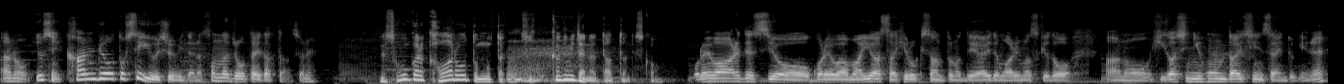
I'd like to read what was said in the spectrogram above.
あの要するに官僚として優秀みたいなそんな状態だったんですよね。でそこから変わろうと思ったきっかけみたいなのってあったんですか？これはあれですよ、これはまあ湯浅弘樹さんとの出会いでもありますけど、あの東日本大震災の時にね、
